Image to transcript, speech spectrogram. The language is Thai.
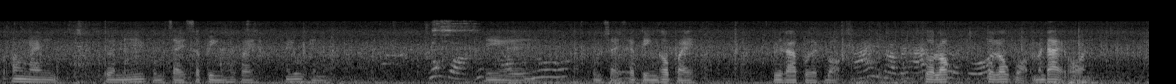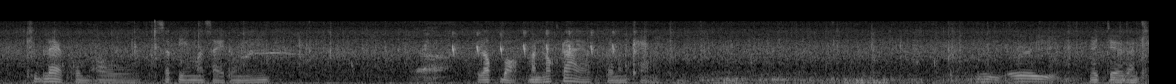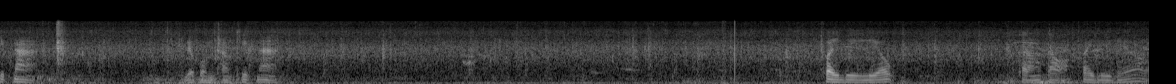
ข้างในตัวนี้ผมใส่สปริงเข้าไป ไม่รู้เห็นไหมนี่ไงผมใส่สปริงเข้าไป เวลาเปิดเบาะตัวล็อกตัวล็อกเบาะมันได้อ่อน คลิปแรกผมเอาสปริงมาใส่ตรงนี้ ล็อกเบาะมันล็อกได้ครับแต่มันแข็งเอ้ยเอ้ยเดี๋ยวเจอกันคลิปหน้า เดี๋ยวผมทำคลิปหน้า ไฟเลี้ยวกลางต่อไฟเลี้ยว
